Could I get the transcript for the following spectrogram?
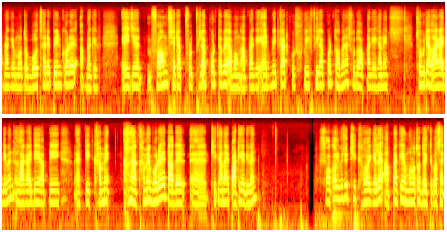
আপনাকে মূলত বোথ সাইডে প্রিন্ট করে আপনাকে এই যে ফর্ম সেটা ফিল আপ করতে হবে এবং আপনাকে অ্যাডমিট কার্ড ফিল আপ করতে হবে না। শুধু আপনাকে এখানে ছবিটা লাগাই দিবেন, লাগাই দিয়ে আপনি একটি খামে খামে ভরে তাদের ঠিকানায় পাঠিয়ে দিবেন। সকল কিছু ঠিক হয়ে গেলে আপনাকে মূলত দেখতে পাচ্ছেন,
